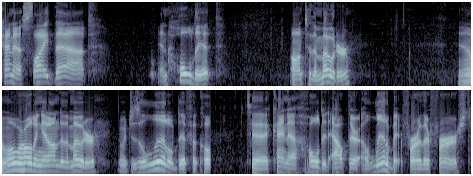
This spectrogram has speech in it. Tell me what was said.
kind of slide that and hold it onto the motor. And while we're holding it onto the motor, which is a little difficult to kind of hold it out there a little bit further first,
